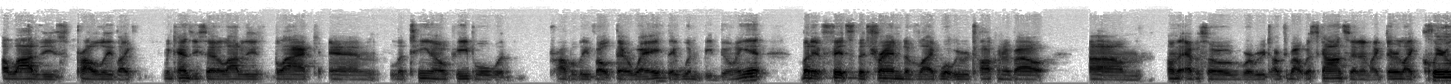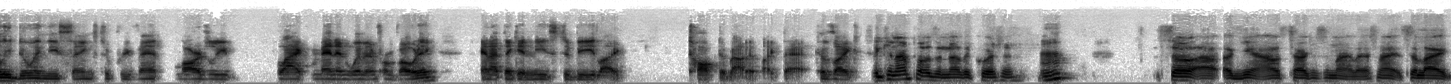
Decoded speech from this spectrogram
a lot of these probably like Mackenzie said, a lot of these black and Latino people would probably vote their way. They wouldn't be doing it, but it fits the trend of like what we were talking about um, on the episode where we talked about Wisconsin and like they're like clearly doing these things to prevent largely black men and women from voting. And I think it needs to be like talked about it like that because like can i pose another question mm-hmm. so uh, again i was talking to somebody last night so like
